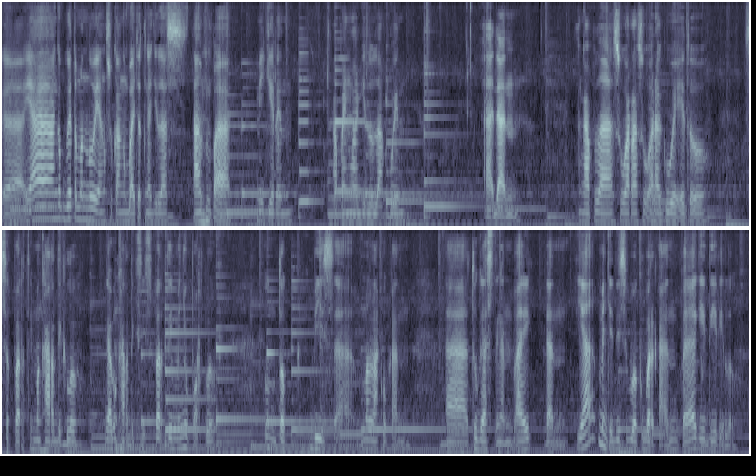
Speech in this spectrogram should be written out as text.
uh, ya anggap gue temen lu yang suka ngebacot nggak jelas tanpa mikirin apa yang lagi lu lakuin. Uh, dan anggaplah suara-suara gue itu seperti menghardik lu. Nggak menghardik sih seperti menyupport lu untuk bisa melakukan uh, tugas dengan baik dan ya menjadi sebuah keberkahan bagi diri lo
